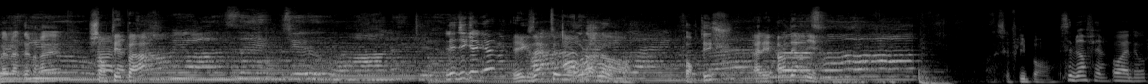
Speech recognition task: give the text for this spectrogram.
Lana Del Rey Chanté par. Lady Gaga, non? Exactement. Oh là bravo. là. Fortiche Allez, un dernier. C'est flippant. hein. C'est bien fait. Ouais, de ouf.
